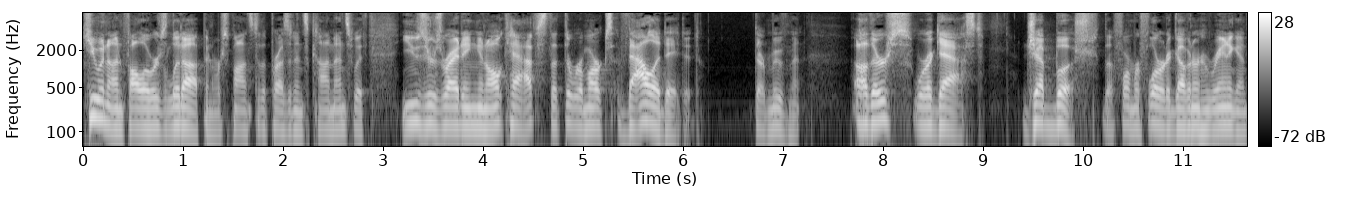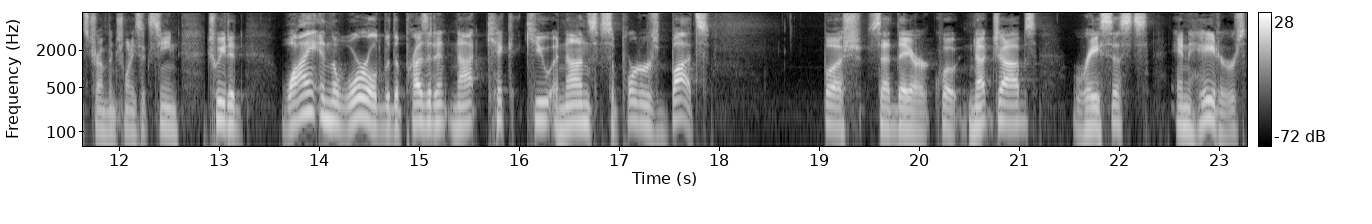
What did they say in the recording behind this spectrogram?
QAnon followers lit up in response to the president's comments, with users writing in all caps that the remarks validated their movement. Others were aghast. Jeb Bush, the former Florida governor who ran against Trump in 2016, tweeted, Why in the world would the president not kick QAnon's supporters' butts? Bush said they are, quote, nut jobs, racists, and haters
